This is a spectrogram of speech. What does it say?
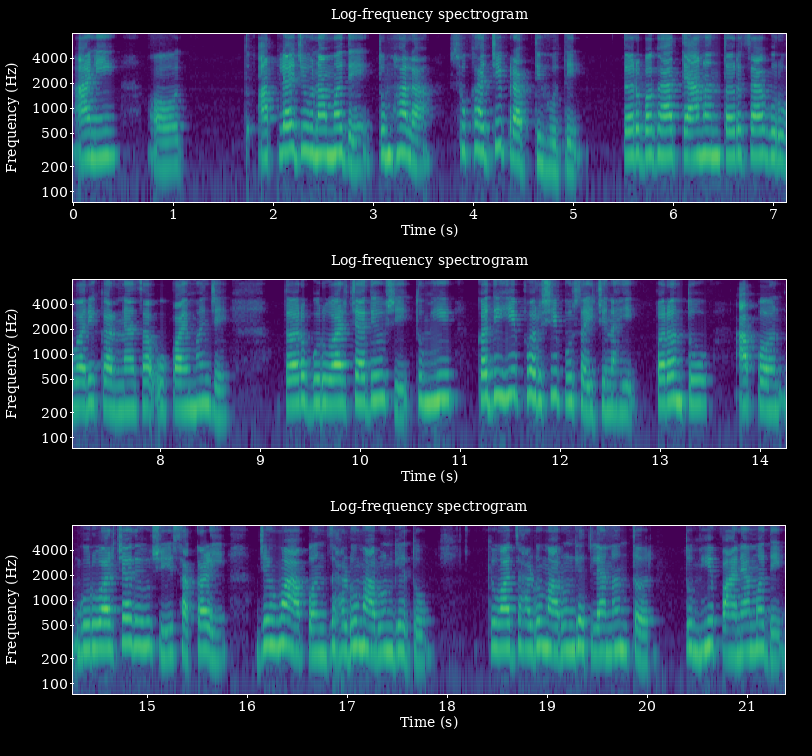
आणि आपल्या जीवनामध्ये तुम्हाला सुखाची प्राप्ती होते. तर बघा त्यानंतरचा गुरुवारी करण्याचा उपाय म्हणजे तर गुरुवारच्या दिवशी तुम्ही कधीही फरशी पुसायची नाही परंतु आपण गुरुवारच्या दिवशी सकाळी जेव्हा आपण झाडू मारून घेतो किंवा झाडू मारून घेतल्यानंतर तुम्ही पाण्यामध्ये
